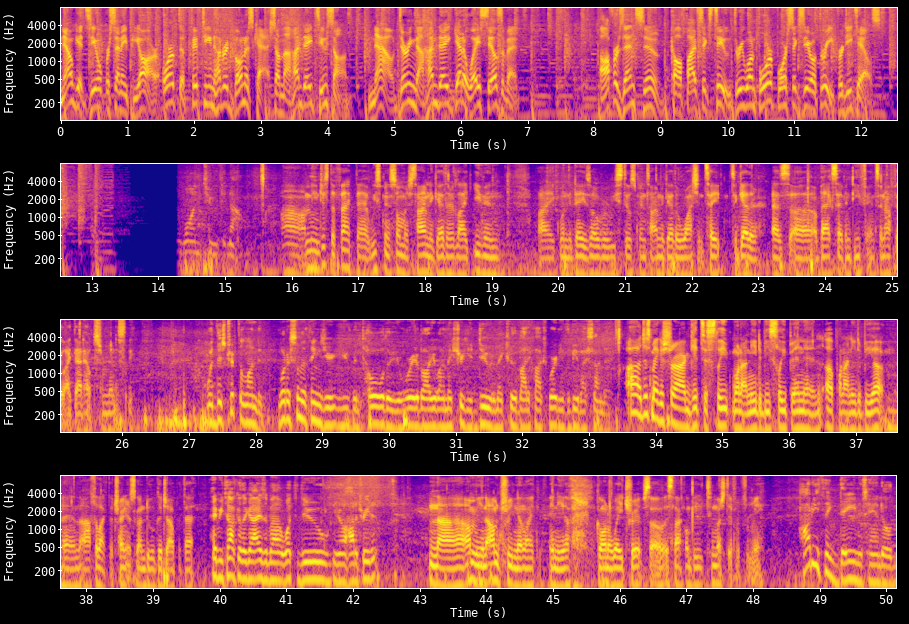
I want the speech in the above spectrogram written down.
Now get 0% APR or up to 1500 bonus cash on the Hyundai Tucson. Now, during the Hyundai Getaway Sales Event. Offers end soon. Call 562 314 4603 for details. One, two to now. Uh, I mean, just the fact that we spend so much time together, like even like when the day's over, we still spend time together watching tape together as uh, a back seven defense, and I feel like that helps tremendously. With this trip to London, what are some of the things you have been told or you're worried about? You want to make sure you do to make sure the body clock's where it needs to be by Sunday. Uh, just making sure I get to sleep when I need to be sleeping and up when I need to be up, mm-hmm. and I feel like the trainer's going to do a good job with that. Have you talked to the guys about what to do? You know how to treat it. Nah, I mean I'm treating it like any other going away trip, so it's not going to be too much different for me. How do you think Dane has handled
